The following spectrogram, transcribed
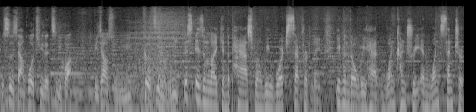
不是像过去的计划比较属于各自努力。 This isn't like in the past when we worked separately. Even though we had one country and one center,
